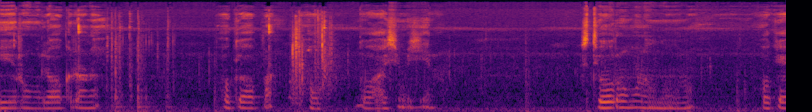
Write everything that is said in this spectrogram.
ഈ റൂം ലോക്കഡാണ് ഓക്കെ ഓപ്പൺ ഓ വാഷിംഗ് മെഷീനാണ് സ്റ്റോർ റൂമാണെന്ന് തോന്നുന്നു. ഓക്കെ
